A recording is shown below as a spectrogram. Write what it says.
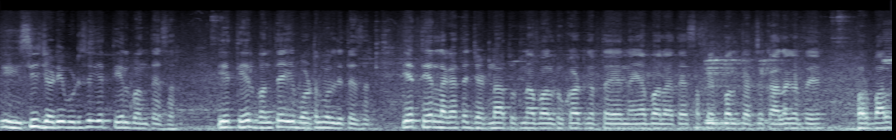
ये इसी जड़ी बूटी से ये तेल बनता है सर ये तेल बनते हैं ये बॉटल में लेते हैं सर ये तेल लगाते हैं जड़ना टूटना बाल रुकाट करता है नया बाल आता है सफ़ेद बाल करते काला करते हैं और बाल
